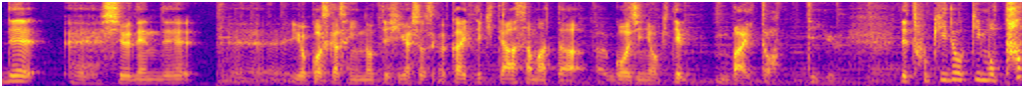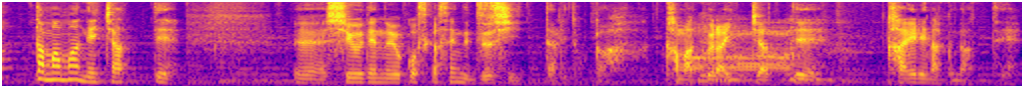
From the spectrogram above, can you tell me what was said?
で、えー終電で、えー横須賀線に乗って東戸塚帰ってきて朝また5時に起きてバイトっていう。で時々もう立ったまま寝ちゃって、えー終電の横須賀線で逗子行ったりとか鎌倉行っちゃって帰れなくなって。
